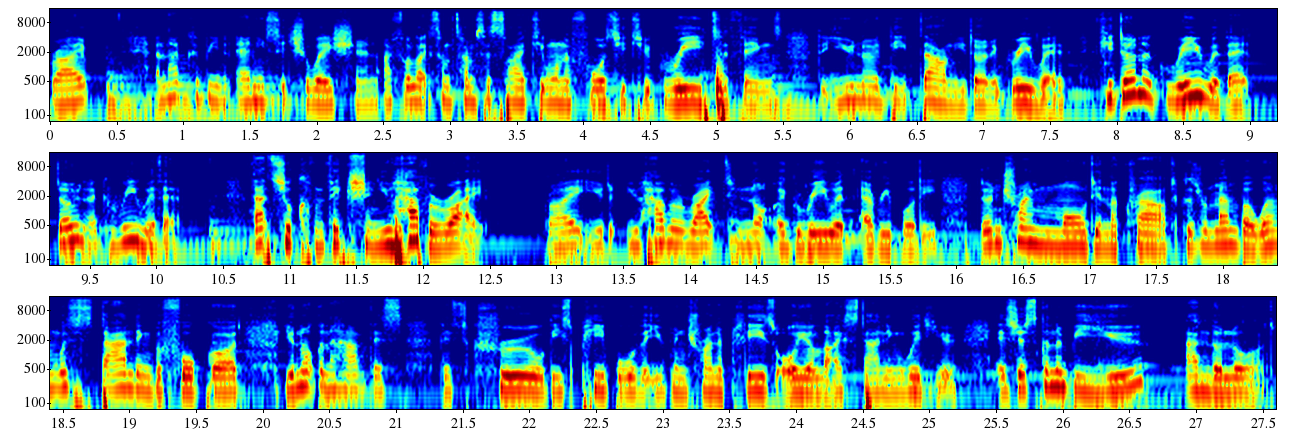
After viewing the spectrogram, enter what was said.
right? And that could be in any situation. I feel like sometimes society want to force you to agree to things that you know deep down you don't agree with. If you don't agree with it, don't agree with it. That's your conviction. You have a right right? You you have a right to not agree with everybody. Don't try molding the crowd because remember, when we're standing before God, you're not going to have this this crew, these people that you've been trying to please all your life standing with you. It's just going to be you and the Lord.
